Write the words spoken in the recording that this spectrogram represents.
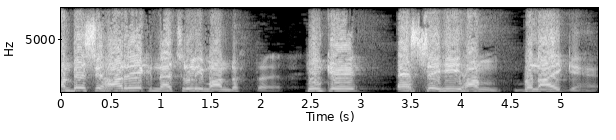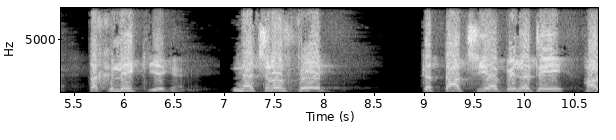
ہم بے سے ہر ایک نیچرل ایمان رکھتا ہے کیونکہ ایسے ہی ہم بنائے گئے ہیں، تخلیق کیے گئے ہیں۔ نیچرل فیتھ کا ٹچ یا ابلٹی ہر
